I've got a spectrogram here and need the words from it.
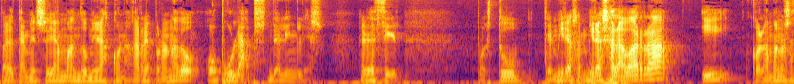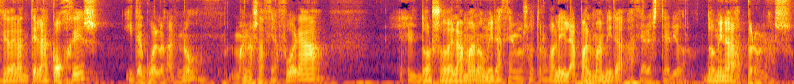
¿vale? También se llaman dominadas con agarre pronado o pull-ups del inglés. Es decir, pues tú te miras, miras a la barra y con las manos hacia adelante la coges y te cuelgas, ¿no? Manos hacia afuera, el dorso de la mano mira hacia nosotros, ¿vale? Y la palma mira hacia el exterior. Dominadas pronas.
